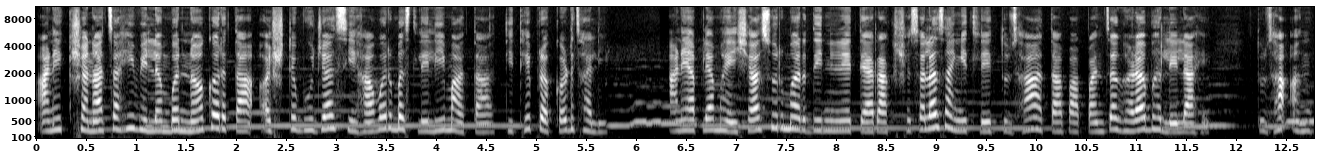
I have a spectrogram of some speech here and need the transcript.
आणि क्षणाचाही विलंब न करता अष्टभुजा सिंहावर बसलेली माता तिथे प्रकट झाली. आणि आपल्या महिषासुरमर्दिनीने त्या राक्षसाला सांगितले तुझा आता पापांचा घडा भरलेला आहे. तुझा अंत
